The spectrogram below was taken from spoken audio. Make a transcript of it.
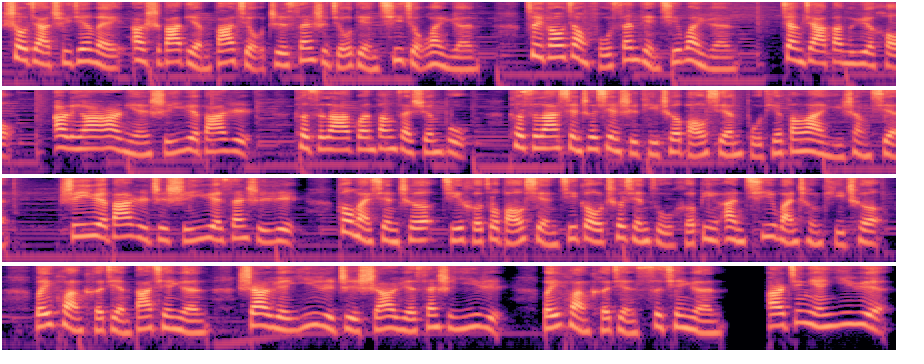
售价区间为二十八点八九至三十九点七九万元，最高降幅三点七万元。降价半个月后，二零二二年十一月八日，特斯拉官方再宣布，特斯拉现车现时提车保险补贴方案已上线。十一月八日至十一月三十日，购买现车及合作保险机构车险组合并按期完成提车。尾款可减八千元，十二月一日至十二月三十一日，尾款可减四千元。而今年一月，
